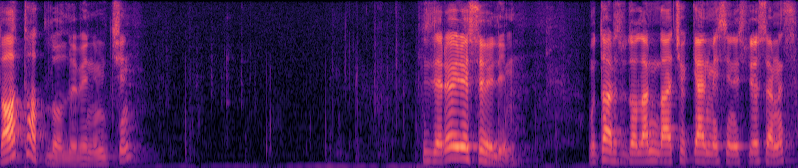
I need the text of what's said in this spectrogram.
daha tatlı oluyor benim için. Sizlere öyle söyleyeyim. Bu tarz videoların daha çok gelmesini istiyorsanız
